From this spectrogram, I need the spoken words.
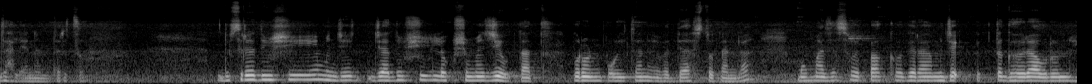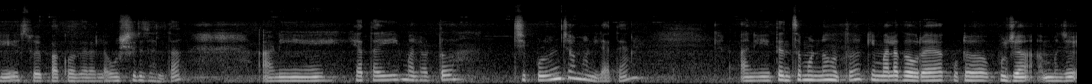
झाल्यानंतरचं. दुसऱ्या दिवशी म्हणजे ज्या दिवशी लक्ष्म्या जेवतात पुरणपोळीचा नैवेद्य असतो त्यांना मग माझा स्वयंपाक वगैरे म्हणजे एक तर घर आवरून हे स्वयंपाक वगैरेला उशीर झाला होता आणि ह्या ताई मला वाटतं चिपळूणच्या म्हणल्या त्या. आणि त्यांचं म्हणणं होतं की मला गौराया कुठं पूजा म्हणजे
